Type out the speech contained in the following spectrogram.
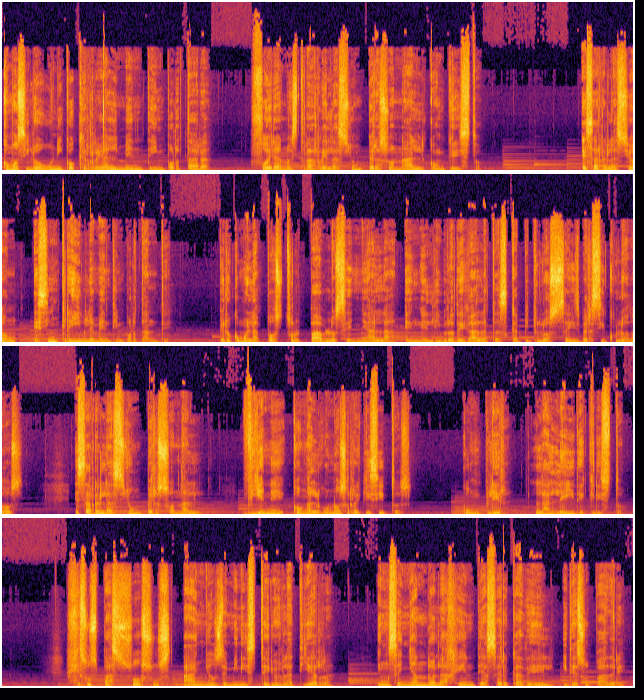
como si lo único que realmente importara fuera nuestra relación personal con Cristo. Esa relación es increíblemente importante, pero como el apóstol Pablo señala en el libro de Gálatas capítulo 6 versículo 2, esa relación personal viene con algunos requisitos. Cumplir la ley de Cristo. Jesús pasó sus años de ministerio en la tierra enseñando a la gente acerca de Él y de su Padre,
